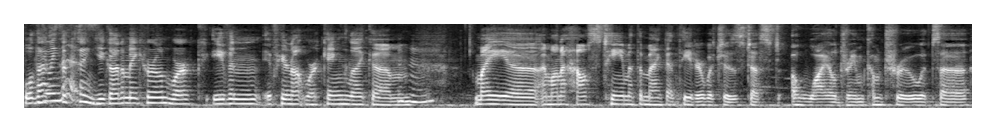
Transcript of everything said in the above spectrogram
Well, that's doing the this. thing. You got to make your own work, even if you're not working. Like, um, Mm-hmm. My, uh, I'm on a house team at the Magnet Theater, which is just a wild dream come true. It's a,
